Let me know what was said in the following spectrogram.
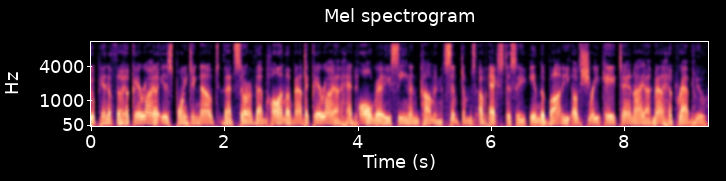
Gopinatha Acharya is pointing out that Sarvabhauma Bhattacharya had already seen uncommon symptoms of ecstasy in the body of Sri Caitanya Mahaprabhu.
